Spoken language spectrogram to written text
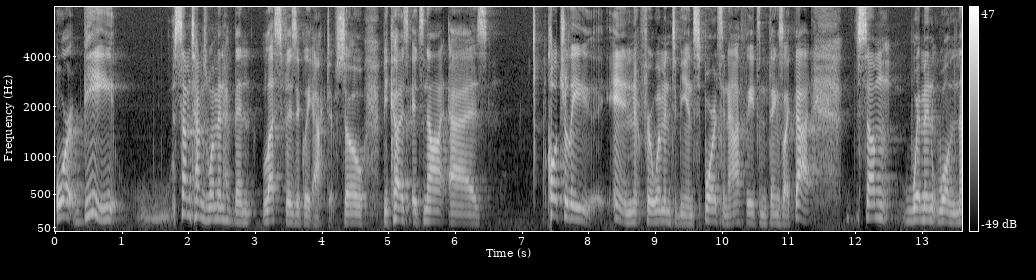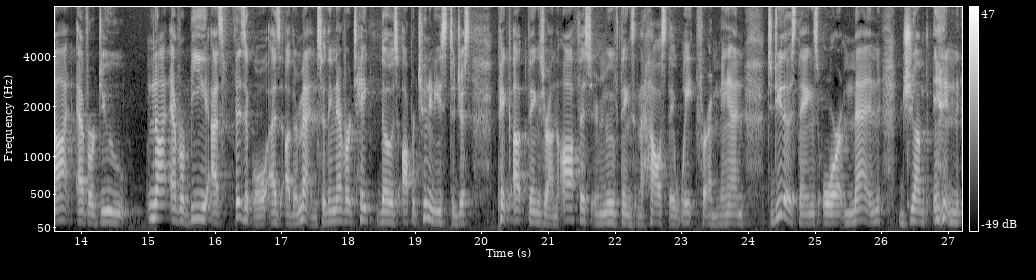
or B, sometimes women have been less physically active. So because it's not as culturally in for women to be in sports and athletes and things like that, some women will not ever do not ever be as physical as other men. So they never take those opportunities to just pick up things around the office or move things in the house. They wait for a man to do those things, or men jump in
